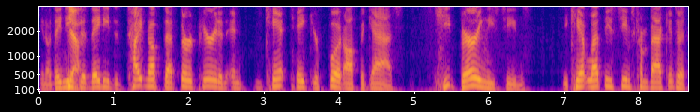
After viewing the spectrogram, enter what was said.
You know, they need Yeah. to they need to tighten up that third period, and, and you can't take your foot off the gas. Keep burying these teams. You can't let these teams come back into it.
